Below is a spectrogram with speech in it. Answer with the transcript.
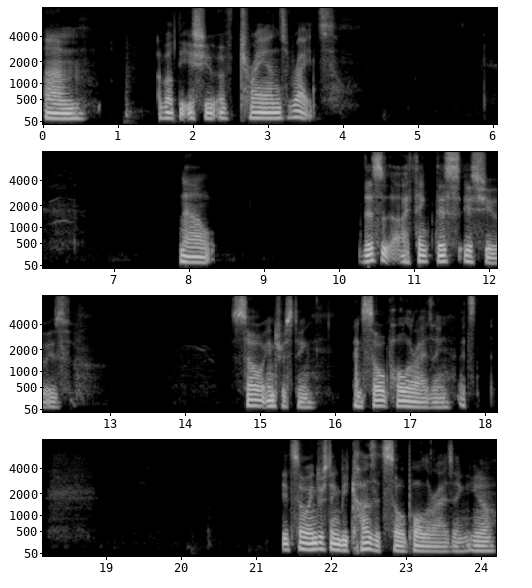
um, about the issue of trans rights. Now, this I think this issue is so interesting and so polarizing. It's it's so interesting because it's so polarizing, you know.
